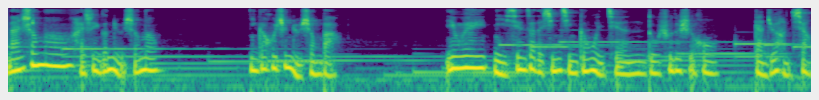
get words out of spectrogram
男生呢，还是一个女生呢？应该会是女生吧。因为你现在的心情跟我以前读书的时候感觉很像。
